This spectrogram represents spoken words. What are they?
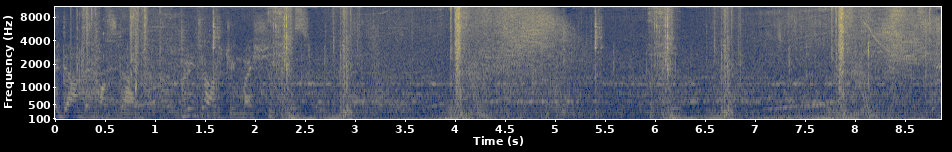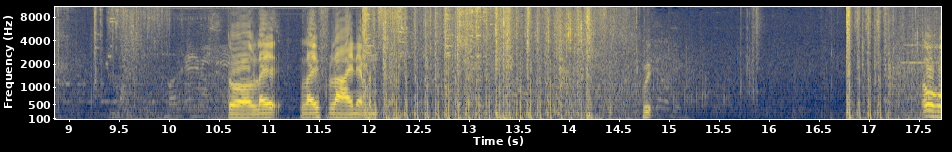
I downed the hostile, recharging my shields. ตัวไลไลฟ์ไลน์เนี่ยมันโอ้โห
